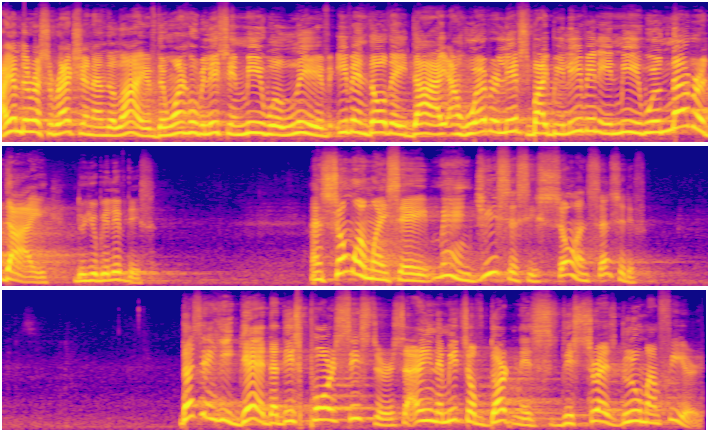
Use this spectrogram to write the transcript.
I am the resurrection and the life. The one who believes in me will live even though they die, and whoever lives by believing in me will never die. Do you believe this? And someone might say, man, Jesus is so insensitive. Doesn't he get that these poor sisters are in the midst of darkness, distress, gloom, and fear?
